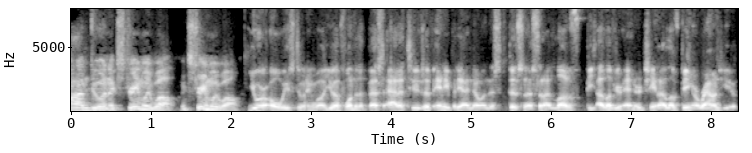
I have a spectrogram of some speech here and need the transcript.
I'm doing extremely well. Extremely well. You are always doing well. You have one of the best attitudes of anybody I know in this business, and I love be, I love your energy and I love being around you.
